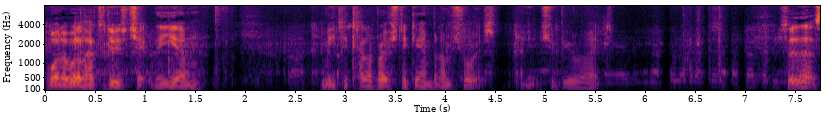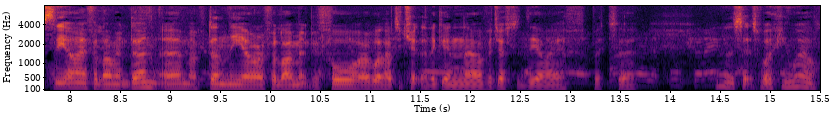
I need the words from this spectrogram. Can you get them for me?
What I will have to do is check the um, meter calibration again, but I'm sure it's it should be right. So that's the IF alignment done. Um, I've done the RF alignment before. I will have to check that again now. I've adjusted the IF, but uh, the set's working well.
